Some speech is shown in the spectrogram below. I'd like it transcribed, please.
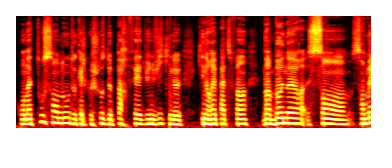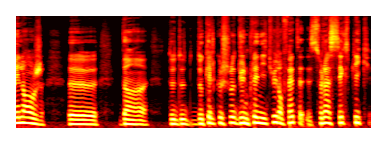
qu'on a tous en nous de quelque chose de parfait, d'une vie qui ne qui n'aurait pas de fin, d'un bonheur sans, sans mélange, d'un de, quelque chose, d'une plénitude, en fait, cela s'explique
